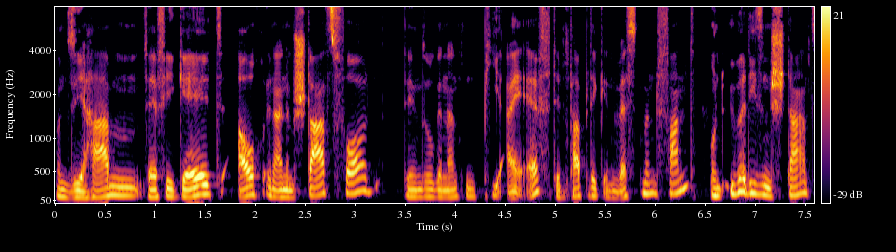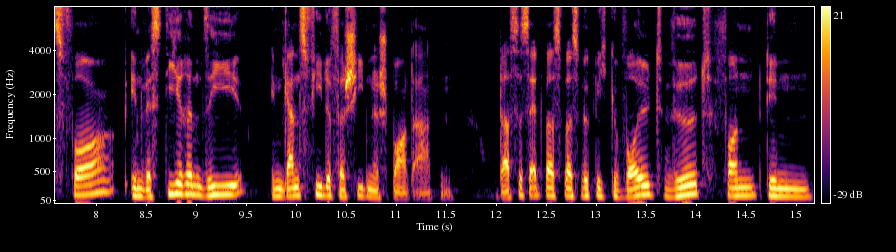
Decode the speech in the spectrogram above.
Und sie haben sehr viel Geld auch in einem Staatsfonds, den sogenannten PIF, den Public Investment Fund. Und über diesen Staatsfonds investieren sie in ganz viele verschiedene Sportarten. Das ist etwas, was wirklich gewollt wird von den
